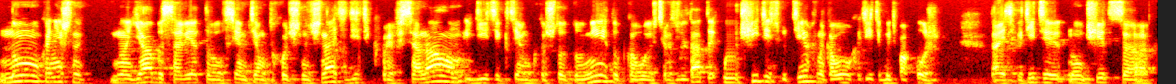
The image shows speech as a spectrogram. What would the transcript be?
Ну, конечно, я бы советовал всем тем, кто хочет начинать, идите к профессионалам, идите к тем, кто что-то умеет, у кого есть результаты, учитесь у тех, на кого вы хотите быть похожи. Да, если хотите научиться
